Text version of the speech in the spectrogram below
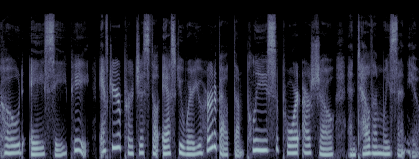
code ACP. After your purchase, they'll ask you where you heard about them. Please support our show and tell them we sent you.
